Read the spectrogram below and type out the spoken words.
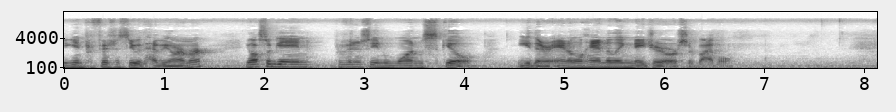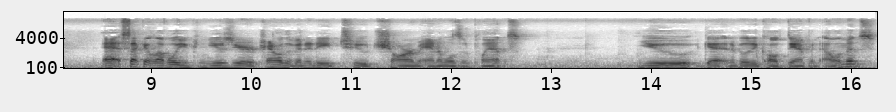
You gain proficiency with heavy armor. You also gain proficiency in one skill, either animal handling, nature, or survival. At second level, you can use your channel divinity to charm animals and plants. You get an ability called Dampen Elements,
